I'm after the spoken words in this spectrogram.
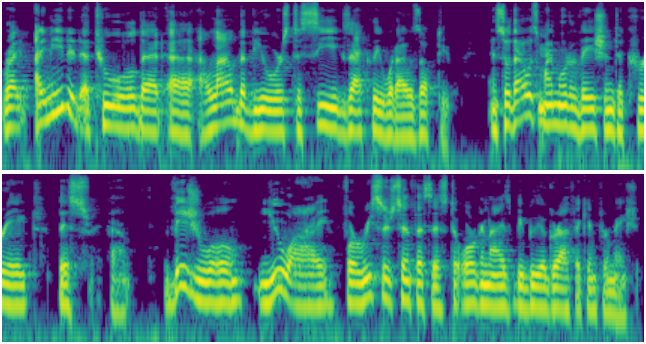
right, I needed a tool that uh, allowed the viewers to see exactly what I was up to. And so that was my motivation to create this um, visual UI for research synthesis to organize bibliographic information.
